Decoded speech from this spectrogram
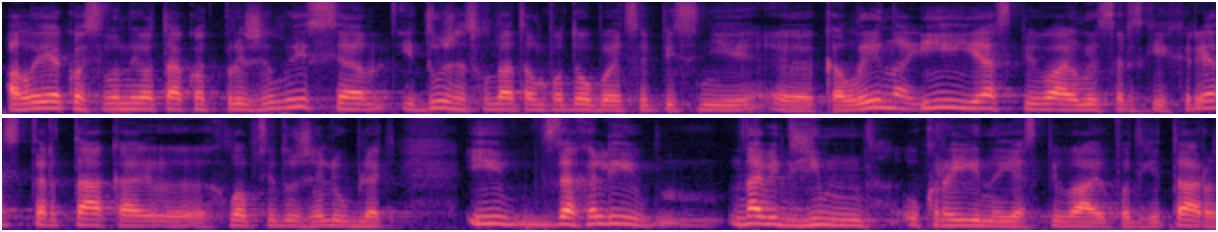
Але якось вони отак от прижилися, і дуже солдатам подобаються пісні е, Калина. І я співаю лицарський хрест Тартака, е, хлопці дуже люблять. І взагалі навіть гімн України я співаю під гітару.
